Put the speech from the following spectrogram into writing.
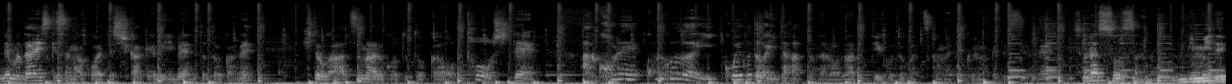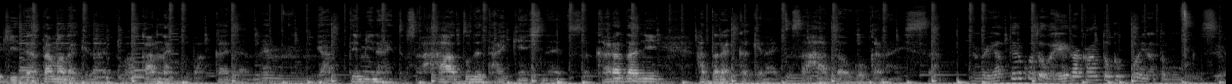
でも大輔さんがこうやって仕掛けるイベントとかね人が集まることとかを通してあこれこういうことがこういうことが言いたかったんだろうなっていうことがつかめてくるわけですそれはそうさ耳で聞いて頭だけだ。と分かんないことばっかりだよね、やってみないとさハートで体験しないとさ体に働きかけないとさハートは動かないしさ。なんかやってることが映画監督っぽいなと思うんですよ。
